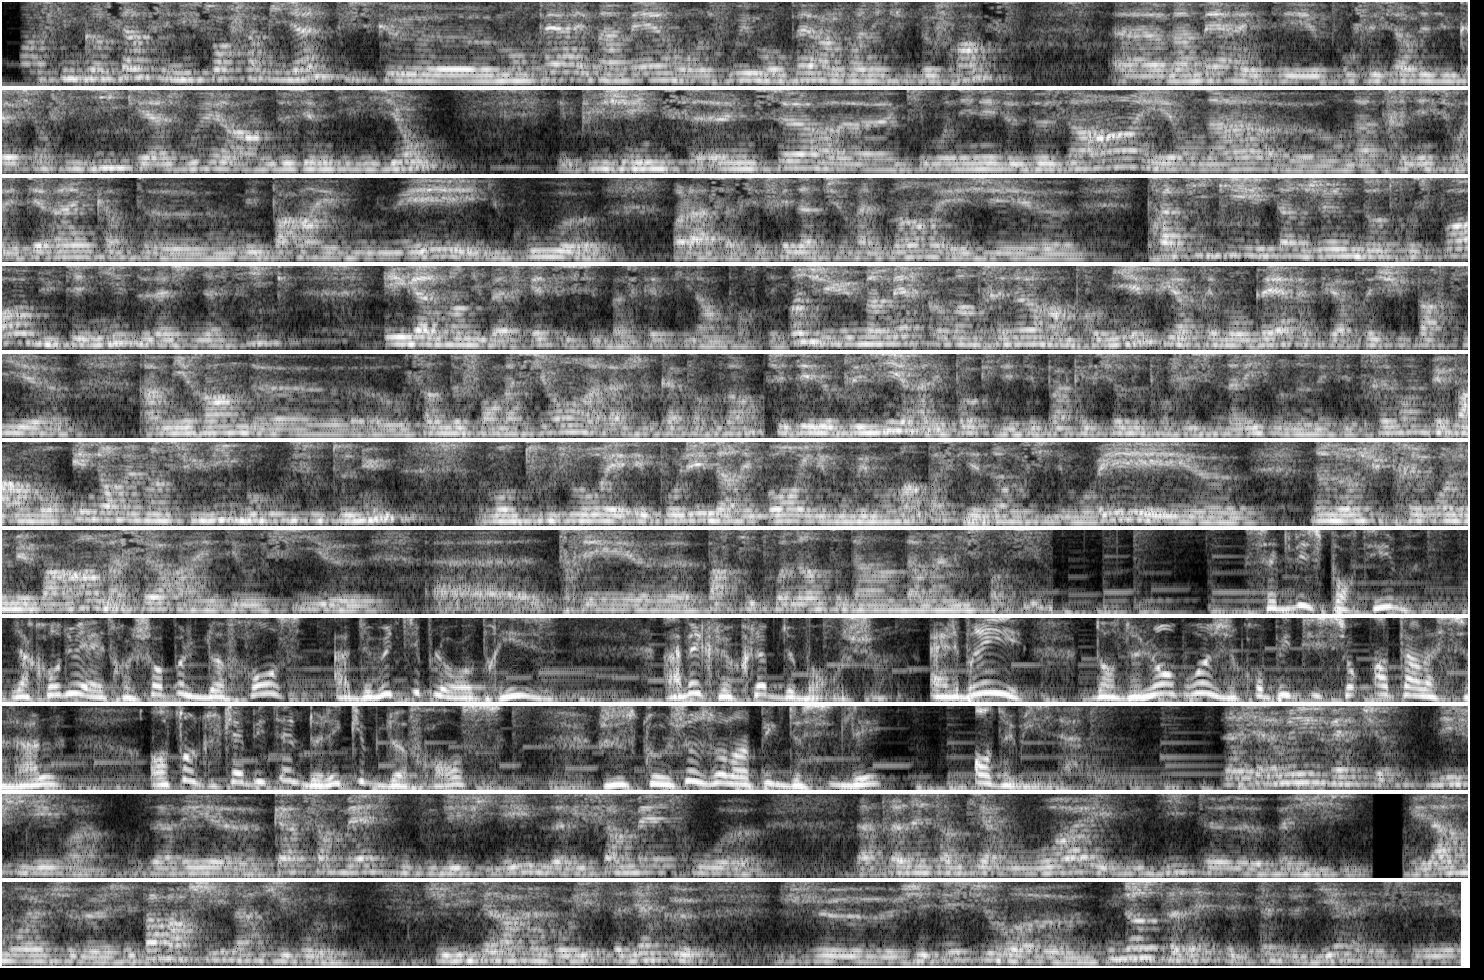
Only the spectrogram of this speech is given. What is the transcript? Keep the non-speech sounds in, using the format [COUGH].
En ce qui me concerne, c'est une histoire familiale puisque mon père et ma mère ont joué. Mon père a joué en équipe de France. Euh, ma mère était professeure d'éducation physique et a joué en deuxième division. Et puis j'ai une, une sœur euh, qui est mon aînée de deux ans et on a, euh, on a traîné sur les terrains quand euh, mes parents évoluaient et du coup voilà ça s'est fait naturellement et j'ai pratiqué étant jeune d'autres sports, du tennis, de la gymnastique, également du basket et c'est le basket qui l'a emporté. Moi j'ai eu ma mère comme entraîneur en premier, puis après mon père et puis après je suis partie à Mirande au centre de formation à l'âge de 14 ans. C'était le plaisir, à l'époque il n'était pas question de professionnalisme, on en était très loin. Mes parents m'ont énormément suivi, beaucoup soutenu, m'ont toujours dans les bons et les mauvais moments parce qu'il y en a aussi des mauvais. Et euh, non, non, je suis très proche de mes parents. Ma sœur a été aussi euh, euh, très partie prenante dans, ma vie sportive. Cette vie sportive l'a conduit à être championne de France à de multiples reprises avec le club de Bourges. Elle brille dans de nombreuses compétitions internationales en tant que capitaine de l'équipe de France jusqu'aux Jeux Olympiques de Sydney en 2000. La cérémonie d'ouverture, défilé, voilà. Vous avez 400 mètres où vous défilez, vous avez 100 mètres où la planète entière vous voit et vous dites euh, bah, j'y suis. Et là, moi, je n'ai pas marché, là, j'ai volé. J'ai littéralement volé, c'est-à-dire que j'étais sur euh, une autre planète, c'est le cas de dire, et c'est.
